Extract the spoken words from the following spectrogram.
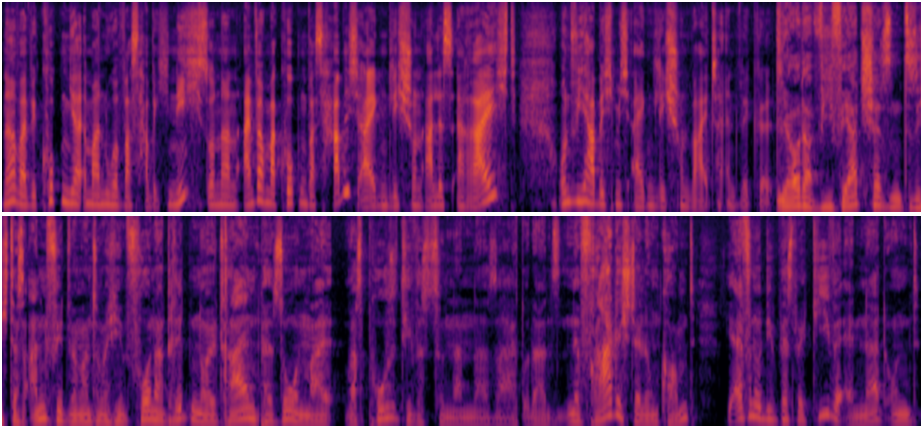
ne? weil wir gucken ja immer nur, was habe ich nicht, sondern einfach mal gucken, was habe ich eigentlich schon alles erreicht und wie habe ich mich eigentlich schon weiterentwickelt. Ja, oder wie wertschätzend sich das anfühlt, wenn man zum Beispiel vor einer dritten neutralen Person mal was Positives zueinander sagt oder eine Fragestellung kommt, die einfach nur die Perspektive ändert und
